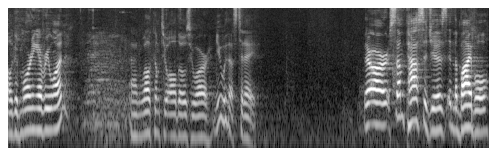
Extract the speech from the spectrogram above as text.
Well, good morning, everyone, and welcome to all those who are new with us today. There are some passages in the Bible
